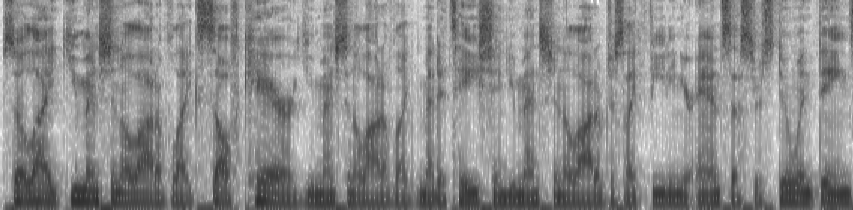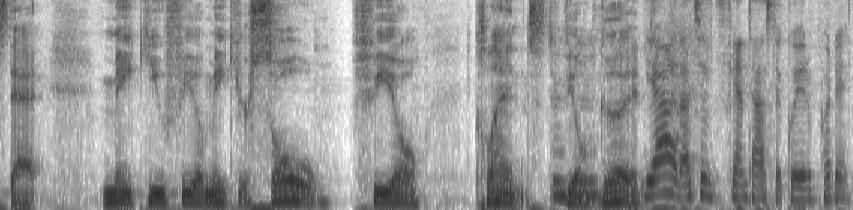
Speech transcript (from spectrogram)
so like you mentioned a lot of like self-care, you mentioned a lot of like meditation, you mentioned a lot of just like feeding your ancestors, doing things that make you feel make your soul feel cleansed, mm-hmm. feel good. Yeah, that's a fantastic way to put it.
